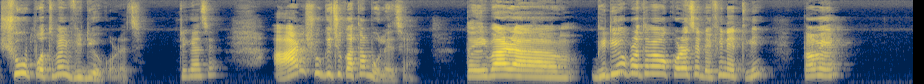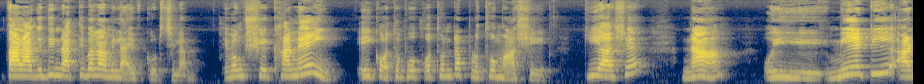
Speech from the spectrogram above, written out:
সু প্রথমে ভিডিও করেছে, ঠিক আছে? আর সু কিছু কথা বলেছে। তো এবার ভিডিও প্রথমে ও করেছে ডেফিনেটলি তবে তার আগের দিন রাত্রিবেলা আমি লাইভ করছিলাম এবং সেখানেই এই কথোপকথনটা প্রথম আসে। কি আসে? না ওই মেয়েটি আর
